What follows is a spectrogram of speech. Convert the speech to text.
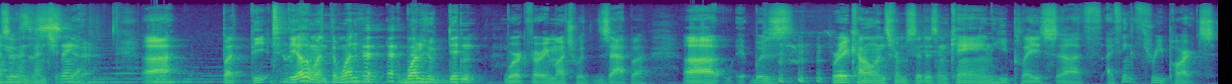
Mothers he of was the Invention. singer. yeah. Uh, but the the other one, the one who, one who didn't work very much with Zappa, uh, it was Ray Collins from Citizen Kane. He plays, uh, th- I think, three parts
